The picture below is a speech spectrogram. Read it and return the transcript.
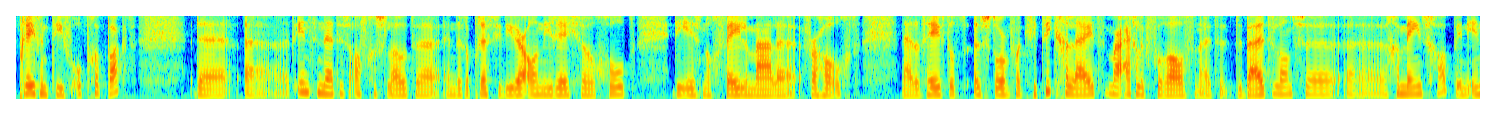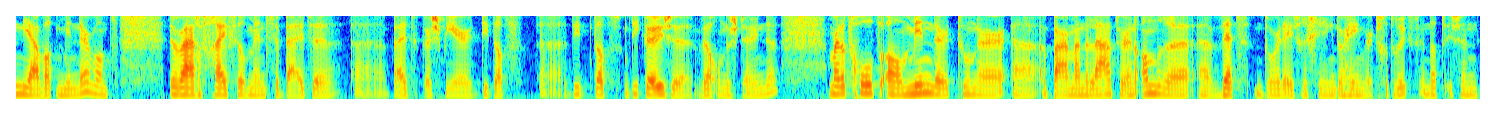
preventief opgepakt. De, uh, het internet is afgesloten en de repressie die daar al in die regio gold, die is nog vele malen verhoogd. Nou, dat heeft tot een storm van kritiek geleid, maar eigenlijk vooral vanuit de, buitenlandse uh, gemeenschap. In India wat minder, want er waren vrij veel mensen buiten, uh, buiten Kashmir die, dat, die dat, die keuze wel ondersteunden. Maar dat gold al minder toen er een paar maanden later een andere wet door deze regering doorheen werd gedrukt. En dat is een,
